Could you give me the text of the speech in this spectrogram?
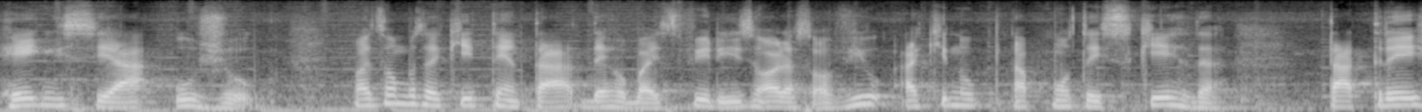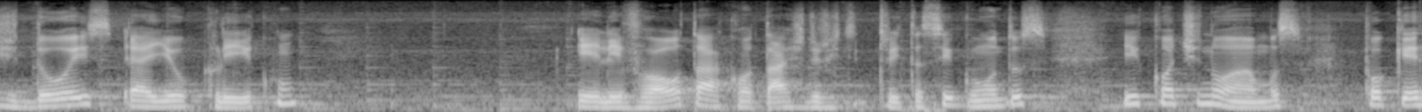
reiniciar o jogo. Mas vamos aqui tentar derrubar esse Freeze. Olha só, viu? Aqui no, na ponta esquerda tá 3, 2, aí eu clico ele volta a contagem de 30 segundos e continuamos, porque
